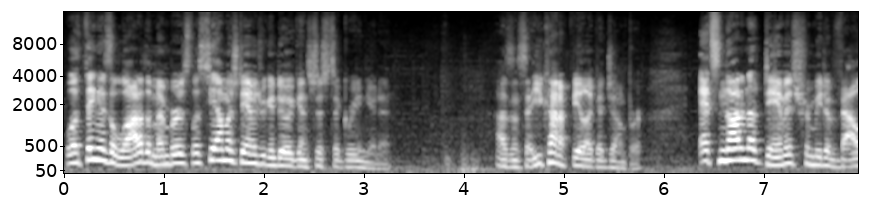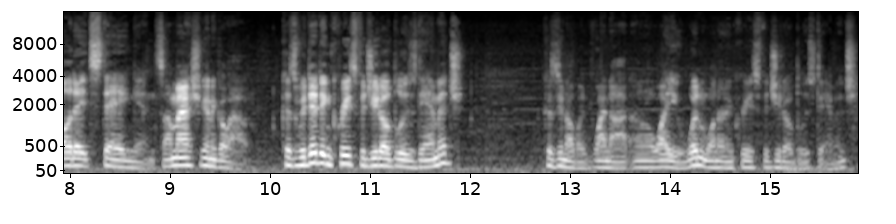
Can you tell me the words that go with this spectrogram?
Well, the thing is, a lot of the members... Let's see how much damage we can do against just a green unit. I was going to say, you kind of feel like a jumper. It's not enough damage for me to validate staying in, so I'm actually going to go out. Because we did increase Vegito Blue's damage. Because, you know, like, why not? I don't know why you wouldn't want to increase Vegito Blue's damage.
